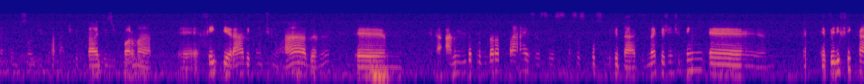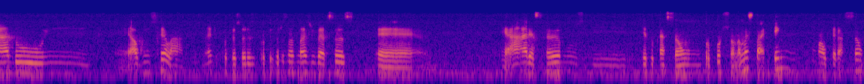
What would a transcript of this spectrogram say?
na condução de atividades de forma é, reiterada e continuada. Né, é, a medida provisória traz essas, essas possibilidades, né, que a gente tem é, é verificado em é, alguns relatos né, de professores e professoras nas mais diversas é, é, áreas, ramos que educação proporciona. Mas tá, tem uma alteração,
